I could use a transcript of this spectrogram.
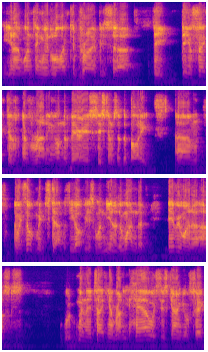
you know, one thing we'd like to probe is uh, the the effect of, of running on the various systems of the body. Um, and we thought we'd start with the obvious one, you know, the one that everyone asks when they're taking up running, how is this going to affect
